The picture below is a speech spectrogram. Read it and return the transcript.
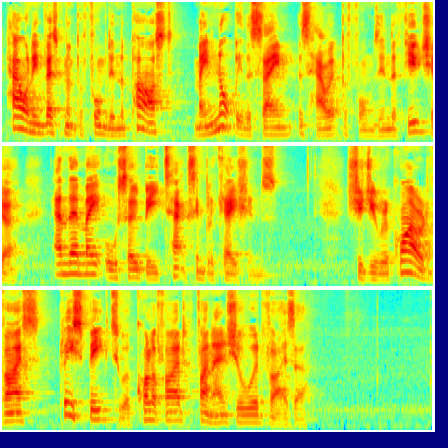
How an investment performed in the past may not be the same as how it performs in the future, and there may also be tax implications. Should you require advice, please speak to a qualified financial advisor.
